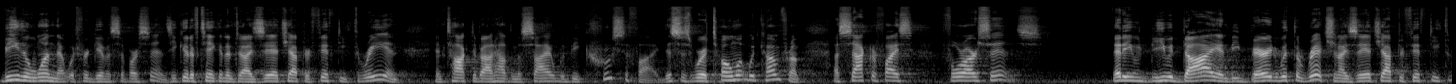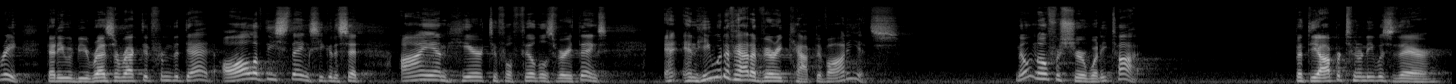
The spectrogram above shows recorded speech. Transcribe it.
be the one that would forgive us of our sins. He could have taken him to Isaiah chapter 53 and, and talked about how the Messiah would be crucified. This is where atonement would come from a sacrifice for our sins. That he would, he would die and be buried with the rich in Isaiah chapter 53. That he would be resurrected from the dead. All of these things he could have said, I am here to fulfill those very things. And, and he would have had a very captive audience. We Don't know for sure what he taught, but the opportunity was there.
